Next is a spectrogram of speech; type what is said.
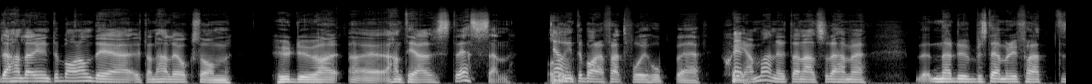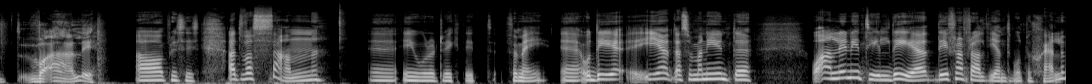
det handlar ju inte bara om det, utan det handlar ju också om hur du har, eh, hanterar stressen. Och då Ja. inte bara för att få ihop eh, scheman, utan alltså det här med när du bestämmer dig för att vara ärlig. Ja, precis. Att vara sann eh, är oerhört viktigt för mig. Eh, och det är, alltså man är inte... Och anledningen till det, det är framförallt gentemot mig själv.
